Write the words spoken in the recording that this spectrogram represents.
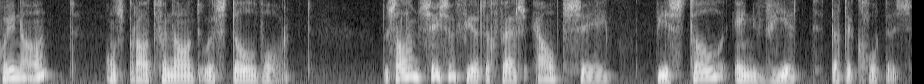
Goeienaand. Ons praat vanaand oor stil word. Psalm 46 vers 11 sê: "Wees stil en weet dat ek God is."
